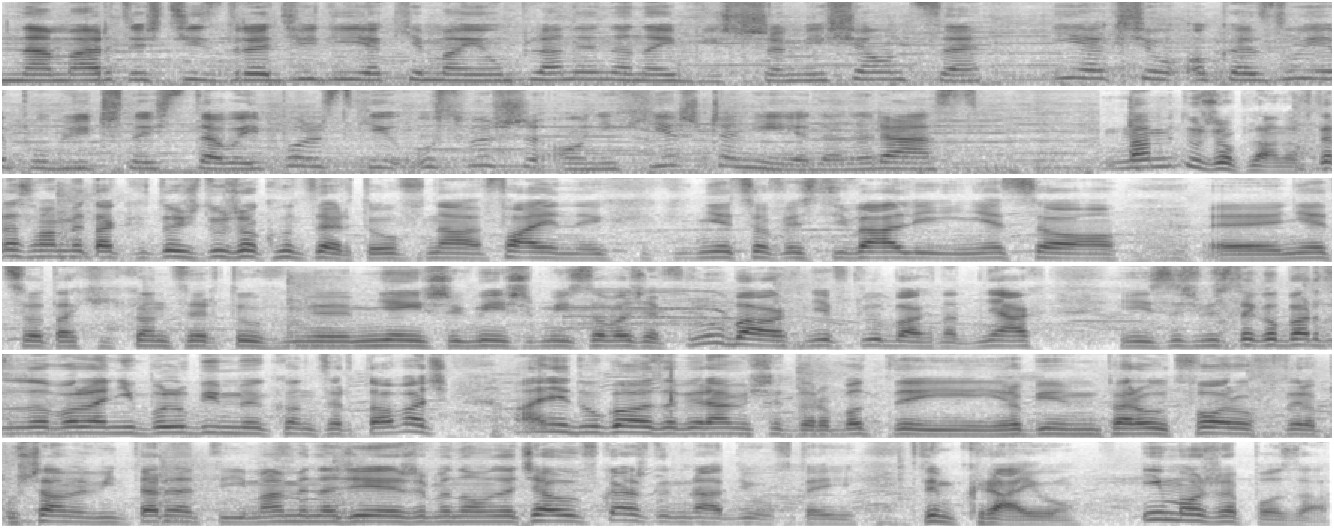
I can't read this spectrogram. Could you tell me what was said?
Nam artyści zdradzili, jakie mają plany na najbliższe miesiące i jak się okazuje, publiczność z całej Polski usłyszy o nich jeszcze nie jeden raz. Mamy dużo planów. Teraz mamy tak dość dużo koncertów na fajnych, nieco festiwali i nieco, e, nieco takich koncertów mniejszych, mniejszych miejscowościach w klubach, nie w klubach, na dniach. I jesteśmy z tego bardzo zadowoleni, bo lubimy koncertować, a niedługo zabieramy się do roboty i robimy parę utworów, które puszczamy w internet i mamy nadzieję, że będą leciały w każdym radiu w, tej, w tym kraju i może poza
